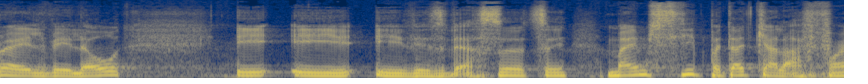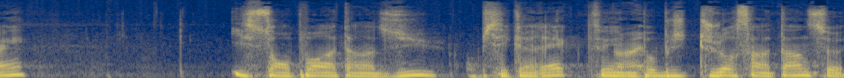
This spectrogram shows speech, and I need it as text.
a élevé l'autre et, et, et vice-versa. Même si peut-être qu'à la fin, ils se sont pas entendus, puis c'est correct. tu sais, On n'est Ouais. pas obligé de toujours s'entendre sur,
